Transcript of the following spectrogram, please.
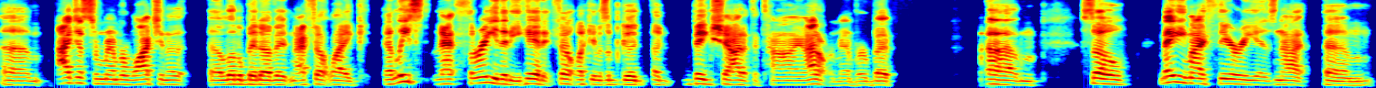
Um, I just remember watching a, a little bit of it, and I felt like at least that three that he hit, it felt like it was a good, a big shot at the time. I don't remember, but um, so maybe my theory is not um,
